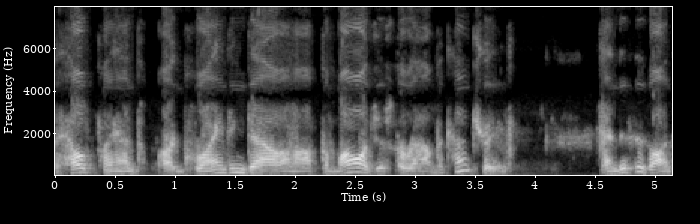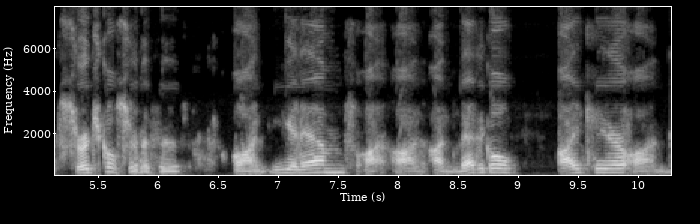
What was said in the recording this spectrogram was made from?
the health plans are grinding down on ophthalmologists around the country. And this is on surgical services, on E&Ms, on, on, on medical eye care, on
